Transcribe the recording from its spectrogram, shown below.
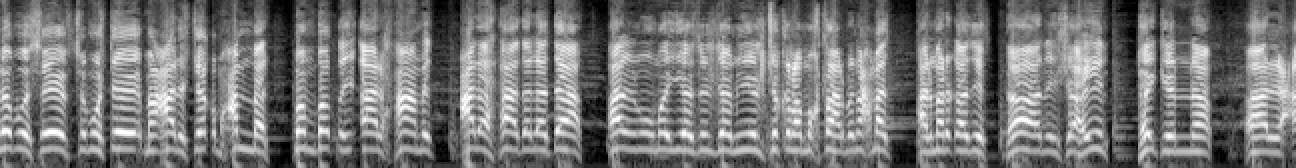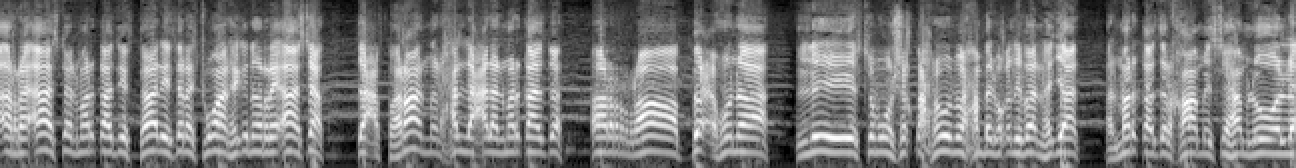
لابو سيف سموتي معالي الشيخ محمد بن بطي آل حامد على هذا الأداء المميز الجميل. شكرا مختار بن أحمد المركز الثاني شاهين هجن الرئاسة المركز الثالث نشوان هجن الرئاسة. زعفران من حل على المركز الرابع هنا لسمو الشيخ طحنون محمد بن خليفه المركز الخامس هملول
